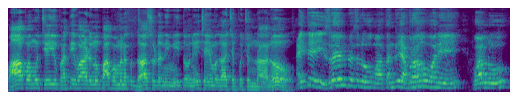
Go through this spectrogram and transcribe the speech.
పాపము చేయు ప్రతివాడును పాపమునకు దాసుడని మీతో నిశ్చయముగా చెప్పుచున్నాను. అయితే ఇజ్రాయెల్ ప్రజలు మా తండ్రి అబ్రహం అని వాళ్ళు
